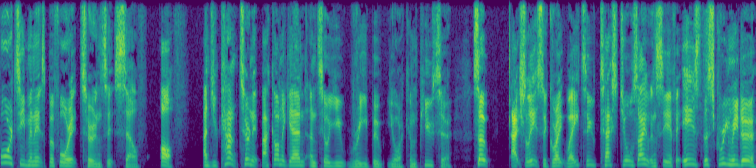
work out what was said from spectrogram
40 minutes before it turns itself off. And you can't turn it back on again until you reboot your computer. So Actually, it's a great way to test JAWS out and see if it is the screen reader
